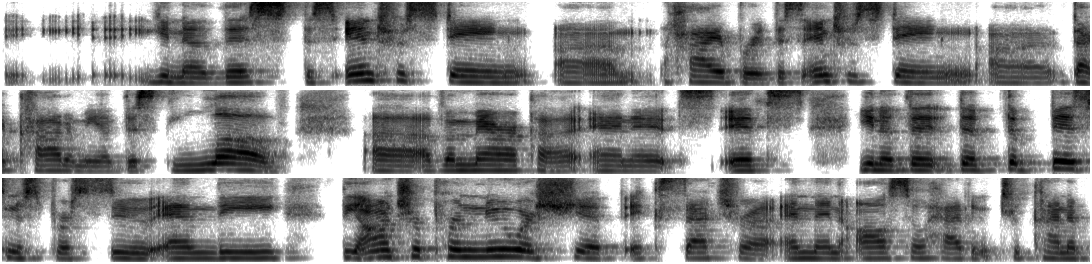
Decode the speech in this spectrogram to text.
you know this this interesting um, hybrid, this interesting uh, dichotomy of this love uh, of America and it's it's you know the the the business pursuit and the the entrepreneurship, etc., and then also having to kind of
